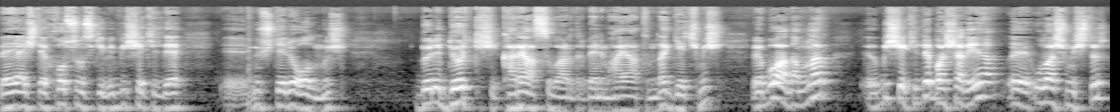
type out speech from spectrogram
veya işte Hosons gibi bir şekilde e, müşteri olmuş. Böyle dört kişi kare ası vardır benim hayatımda geçmiş ve bu adamlar e, bir şekilde başarıya e, ulaşmıştır.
